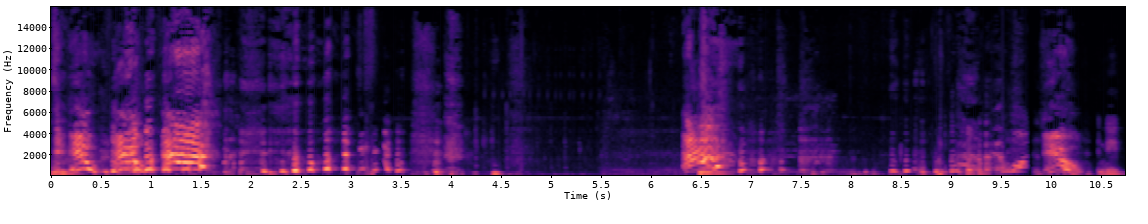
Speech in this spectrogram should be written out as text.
Ew! Ew! ah! ah! Ew! I need.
